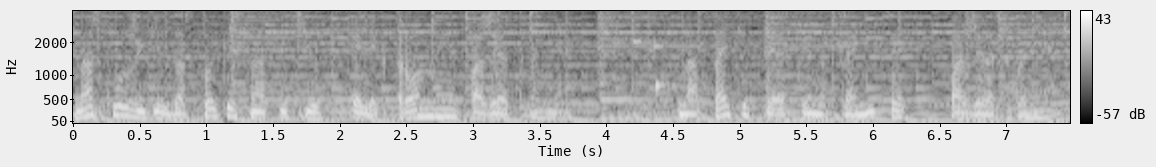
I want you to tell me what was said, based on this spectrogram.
наш служитель за стойкой с надписью «Электронные пожертвования». На сайте церкви на странице «Пожертвования»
